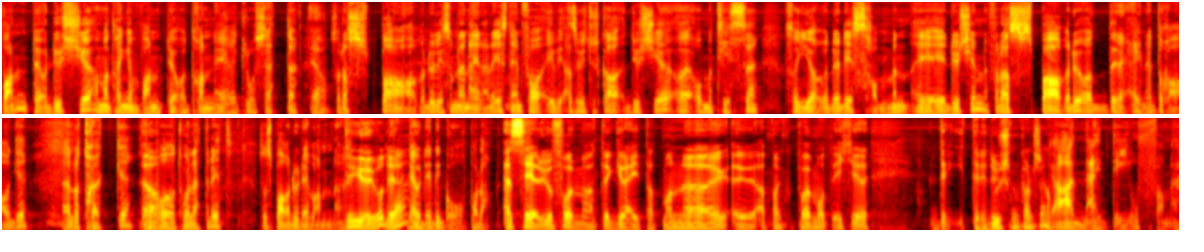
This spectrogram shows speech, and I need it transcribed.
vann til å dusje, og man trenger vann til å dra ned i klosettet. Ja. Så da sparer du liksom den ene av dem. istedenfor altså Hvis du skal dusje og, og må tisse, så gjør du det sammen i, dusjen, for da sparer du og det ene draget, eller trøkket, Ja. på toalettet ditt, så sparer du det vannet Du gjør jo det. Det er jo det det går på, da. Jeg ser jo for meg at det er greit at man, eh, at man på en måte ikke driter i dusjen, kanskje. Ja, nei, det jo for meg.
